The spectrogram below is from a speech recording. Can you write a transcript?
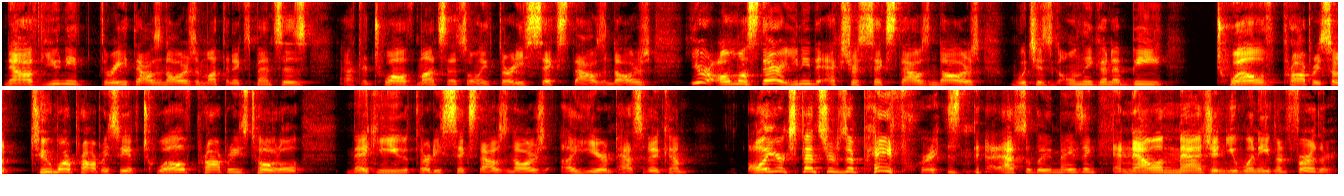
Now, if you need $3,000 a month in expenses after 12 months, that's only $36,000. You're almost there. You need an extra $6,000, which is only going to be 12 properties. So, two more properties. So, you have 12 properties total, making you $36,000 a year in passive income. All your expenses are paid for. Isn't that absolutely amazing? And now imagine you went even further.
